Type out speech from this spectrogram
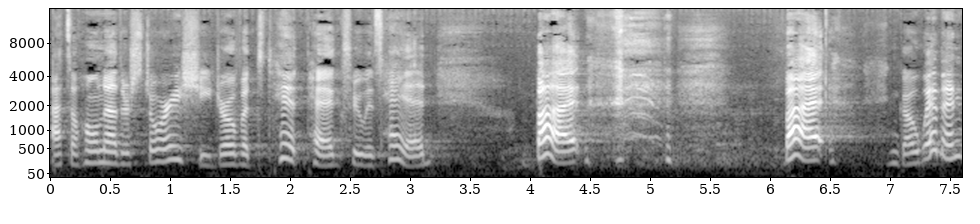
That's a whole other story. She drove a tent peg through his head. But, but, go women.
